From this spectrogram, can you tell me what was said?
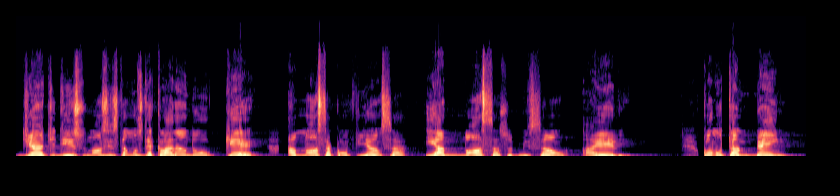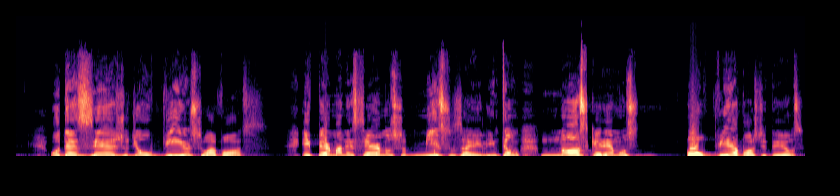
Diante disso, nós estamos declarando o que? A nossa confiança e a nossa submissão a Ele. Como também o desejo de ouvir Sua voz e permanecermos submissos a Ele. Então, nós queremos ouvir a voz de Deus,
